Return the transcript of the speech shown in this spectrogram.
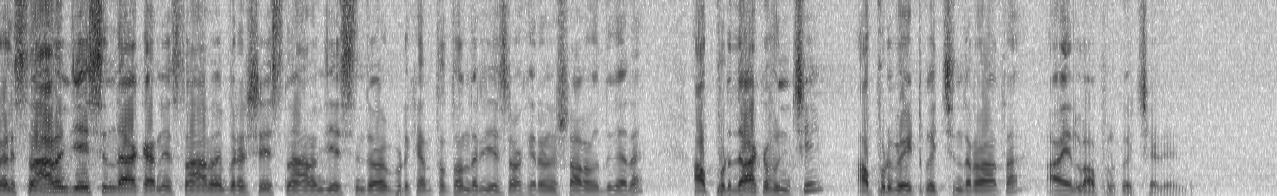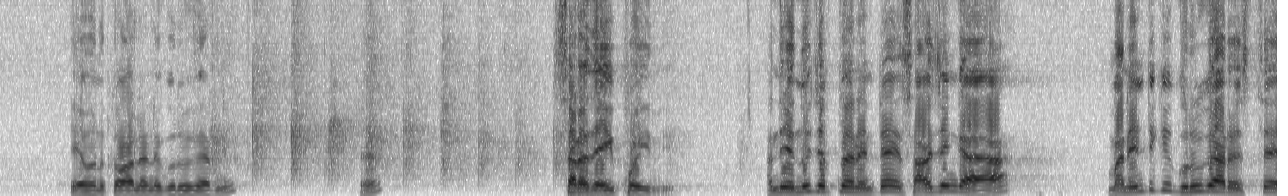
మళ్ళీ స్నానం చేసిన దాకా నేను స్నానం బ్రష్ చేసి స్నానం చేసిన ఇప్పటికి ఎంత తొందర చేసినా ఒక ఇరవై నిమిషాలు అవుద్ది కదా. అప్పుడు దాకా ఉంచి అప్పుడు బయటకు వచ్చిన తర్వాత ఆయన లోపలికి వచ్చాడండి. ఏమనుకోవాలండి గురువు గారిని సరే అది అయిపోయింది. అందుకే ఎందుకు చెప్తున్నానంటే సహజంగా మన ఇంటికి గురువుగారు వస్తే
